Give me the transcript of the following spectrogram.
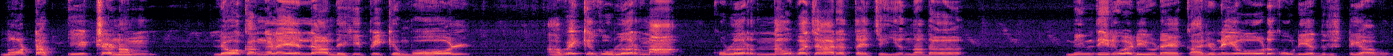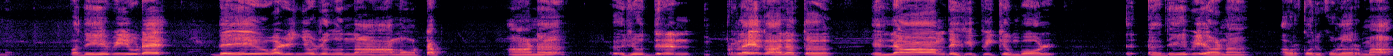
നോട്ടം ഈക്ഷണം ലോകങ്ങളെയെല്ലാം ദഹിപ്പിക്കുമ്പോൾ അവയ്ക്ക് കുളിർമ കുളിർന്ന ഉപചാരത്തെ ചെയ്യുന്നത് നിന്തിരുവടിയുടെ കരുണയോട് കൂടിയ ദൃഷ്ടിയാകുന്നു. അപ്പം ദേവിയുടെ ദയ വഴിഞ്ഞൊഴുകുന്ന ആ നോട്ടം ആണ് രുദ്രൻ പ്രളയകാലത്ത് എല്ലാം ദഹിപ്പിക്കുമ്പോൾ ദേവിയാണ് അവർക്കൊരു കുളിർമ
